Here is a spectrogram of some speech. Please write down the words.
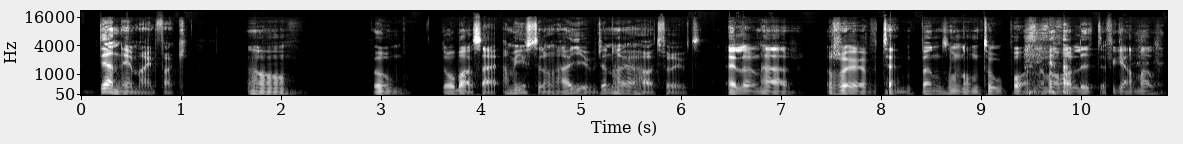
Den är mindfuck. ja, boom. Då bara så här, ja men just det, de här ljuden har jag hört förut. Eller den här rövtempen som någon tog på när man var lite för gammal.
